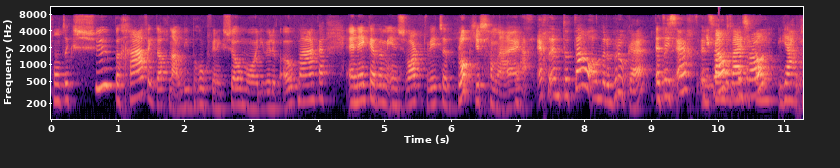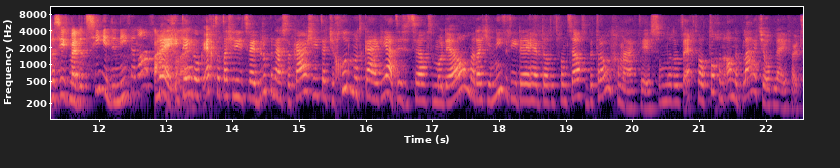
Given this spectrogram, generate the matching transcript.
Vond ik super gaaf. Ik dacht, nou, die broek vind ik zo mooi. Die wil ik ook maken. En ik heb hem in zwart-witte blokjes gemaakt. Ja, echt een totaal andere broek, hè? Het is- echt hetzelfde patroon. Ja, precies. Maar dat zie je er niet aan af Nee, ik denk ook echt dat als je die twee broeken naast elkaar ziet, dat je goed moet kijken. Ja, het is hetzelfde model, maar dat je niet het idee hebt dat het van hetzelfde patroon gemaakt is. Omdat het echt wel toch een ander plaatje oplevert.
